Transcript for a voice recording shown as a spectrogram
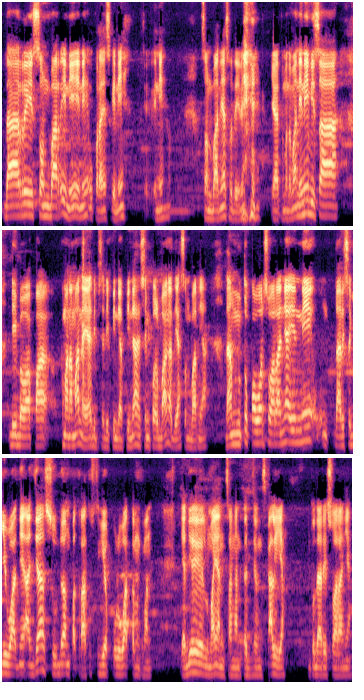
dari soundbar ini ini ukurannya segini. Ini soundbarnya seperti ini. ya, teman-teman, ini bisa dibawa Pak ke mana-mana ya, bisa dipindah-pindah, simple banget ya soundbarnya. Dan untuk power suaranya ini dari segi wattnya aja sudah 430 watt teman-teman. Jadi lumayan sangat kenceng sekali ya untuk dari suaranya.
